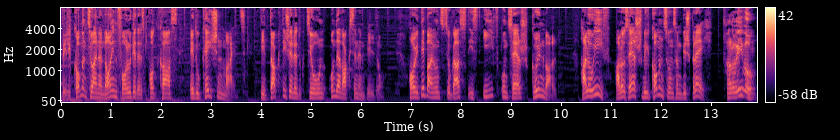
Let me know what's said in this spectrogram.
Willkommen zu einer neuen Folge des Podcasts Education Minds, didaktische Reduktion und Erwachsenenbildung. Heute bei uns zu Gast ist Yves und Serge Grünwald. Hallo Yves, hallo Serge, willkommen zu unserem Gespräch. Hallo Ivo,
